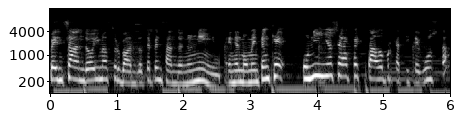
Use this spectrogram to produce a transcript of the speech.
pensando y masturbándote pensando en un niño. En el momento en que un niño sea afectado porque a ti te gusta,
